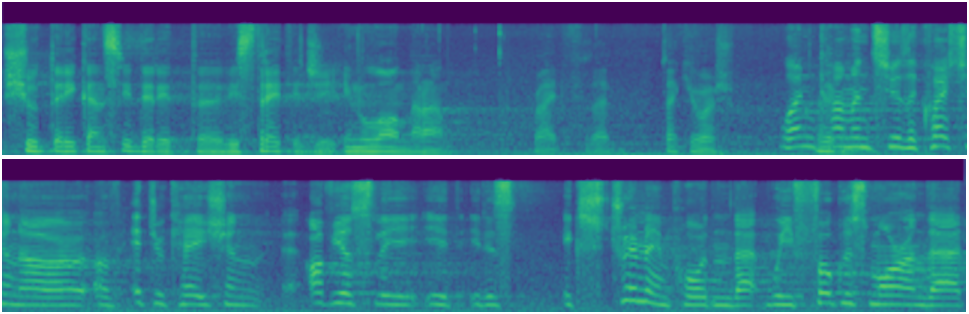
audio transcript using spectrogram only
should reconsider it, uh, the strategy in the long run. Right, for that. Thank you, Rush. One comment to the question of, of education. Obviously, it, it is extremely important that we focus more on that,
